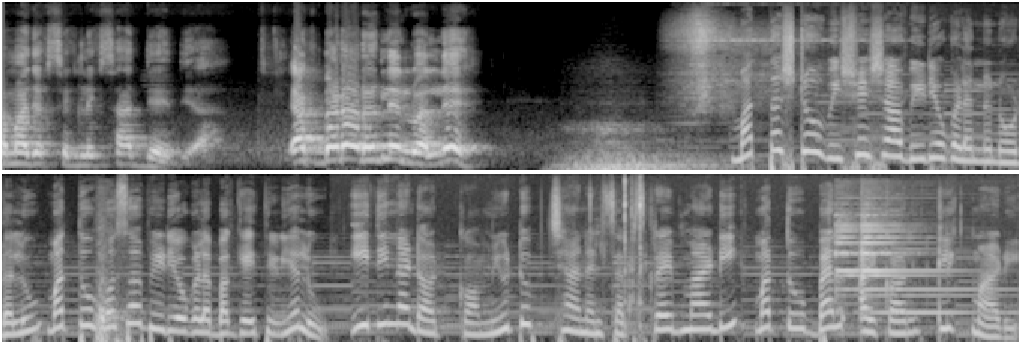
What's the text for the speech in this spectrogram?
ಸಮಾಜಕ್ಕೆ ಸಿಗ್ಲಿಕ್ಕೆ ಸಾಧ್ಯ ಇದೆಯಾ? ಯಾಕೆ ಬೇರೆಯವ್ರು ಇರ್ಲಿಲ್ವ ಅಲ್ಲಿ? ಮತ್ತಷ್ಟು ವಿಶೇಷ ವಿಡಿಯೋಗಳನ್ನು ನೋಡಲು ಮತ್ತು ಹೊಸ ವಿಡಿಯೋಗಳ ಬಗ್ಗೆ ತಿಳಿಯಲು Eedina dot com YouTube channel subscribe ಮಾಡಿ ಮತ್ತು ಬೆಲ್ ಐಕಾನ್ ಕ್ಲಿಕ್ ಮಾಡಿ.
